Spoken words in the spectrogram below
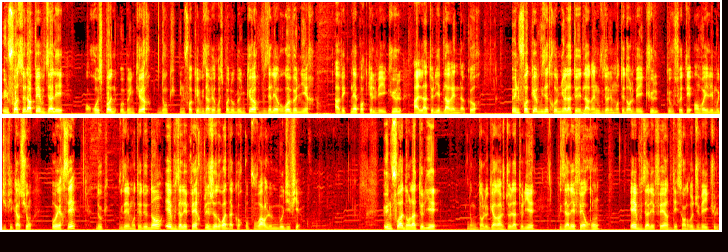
Une fois cela fait, vous allez respawn au bunker. Donc une fois que vous avez respawn au bunker, vous allez revenir avec n'importe quel véhicule à l'atelier de l'arène, d'accord? Une fois que vous êtes revenu à l'atelier de l'arène, vous allez monter dans le véhicule que vous souhaitez envoyer les modifications au RC. Donc vous allez monter dedans et vous allez faire flèche de droite, d'accord, pour pouvoir le modifier. Une fois dans l'atelier, donc dans le garage de l'atelier, vous allez faire rond et vous allez faire descendre du véhicule.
